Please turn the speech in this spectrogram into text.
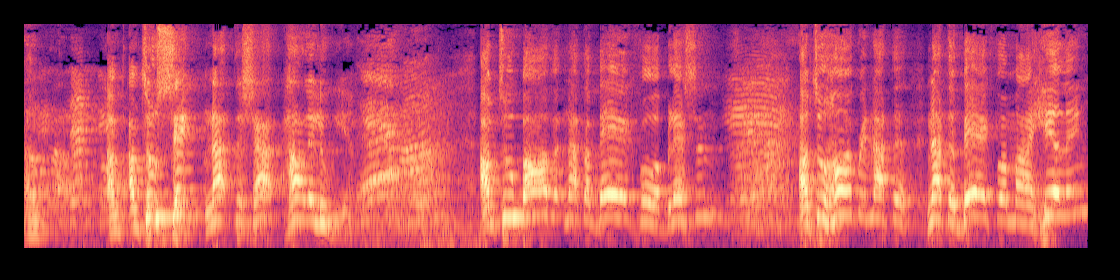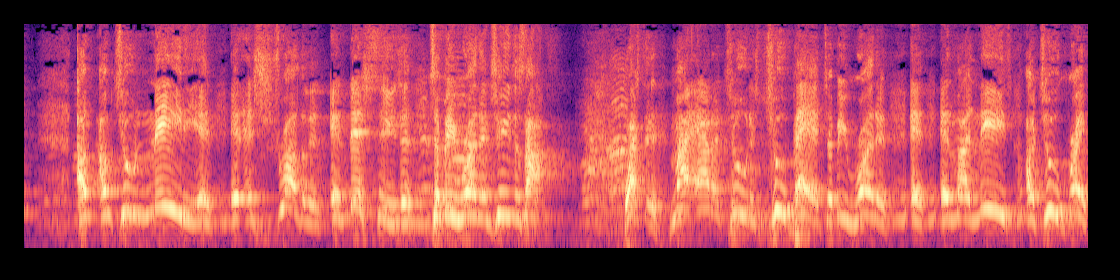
Like. I'm, I'm too sick not to shout hallelujah. I'm too bothered not to beg for a blessing. I'm too hungry not to not to beg for my healing. I'm, I'm too needy and, and, and struggling in this season to be running Jesus off. Watch this. My attitude is too bad to be running, and, and my needs are too great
